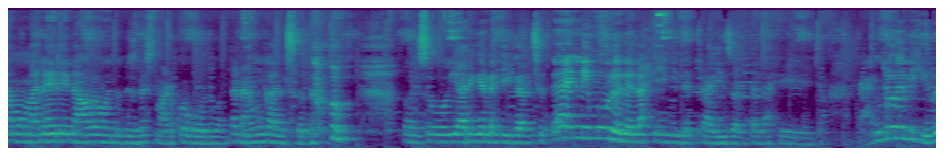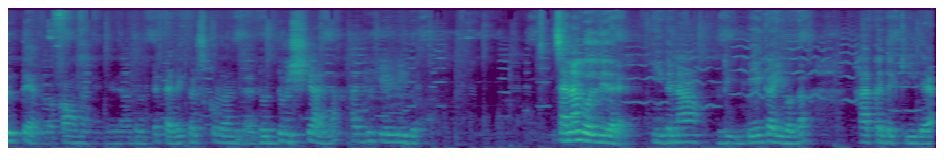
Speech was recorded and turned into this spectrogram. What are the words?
ನಮ್ಮ ಮನೆಯಲ್ಲಿ ನಾವೇ ಒಂದು ಬಿಸ್ನೆಸ್ ಮಾಡ್ಕೋಬೋದು ಅಂತ ನಂಗೆ ಅನ್ಸೋದು. ಸೊ ಯಾರಿಗೆಲ್ಲ ಹೀಗೆ ಅನಿಸುತ್ತೆ? ಆ್ಯಂಡ್ ನಿಮ್ಮೂರಲ್ಲೆಲ್ಲ ಹೇಗಿದೆ ಪ್ರೈಸ್ ಅಂತೆಲ್ಲ ಹೇಳಿ ಅಂತ. ಬ್ಯಾಂಗ್ಳೂರಲ್ಲಿ ಇರುತ್ತೆ ಅಲ್ವಾ ಕಾಮನ್ ಅದೆಲ್ಲ ದೊಡ್ಡ ತಲೆ ಕೆಡಿಸ್ಕೊಳ್ಳೋ ಅಂತ ದೊಡ್ಡ ವಿಷಯ ಅಲ್ಲ. ಅದು ಹೇಳಿದ್ದು ಚೆನ್ನಾಗಿ ಹೊಲ್ದಿದ್ದಾರೆ. ಇದನ್ನು ಬೇಗ ಇವಾಗ ಹಾಕೋದಕ್ಕಿದೆ.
